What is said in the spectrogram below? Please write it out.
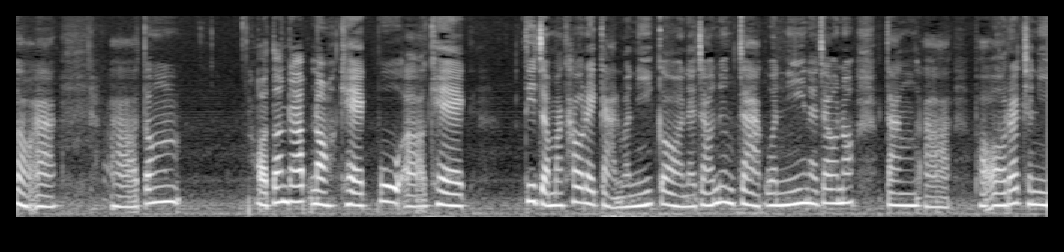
ก็ต้อง ขอต้อนรับเนาะแขกผู้แขกที่จะมาเข้ารายการวันนี้ก่อนนะเจ้าเนื่องจากวันนี้นะเจ้าเนาะตังอพอรัชนี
